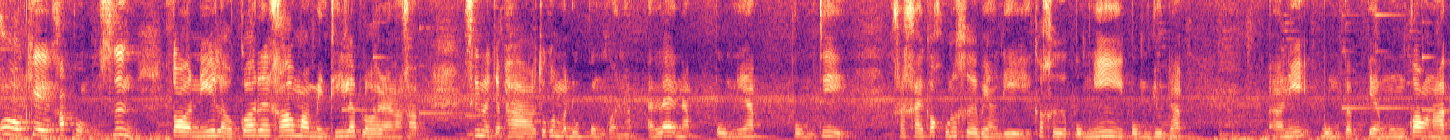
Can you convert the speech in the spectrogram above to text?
โอเคครับผม ซึ่งตอนนี้เราก็ได้เข้ามาเป็นที่เรียบร้อยแล้วนะครับ ซึ่งเราจะพาทุกคนมาดูปุ่มก่อนนะอันแรกนะปุ่มนี้ครับปุ่มที่ใครๆก็คุ้นเคยเป็นอย่างดี ก็คือปุ่มนี้ปุ่มหยุดนะอันนี้ปุ่มแบบเปลี่ยนมุมกล้องนะครับ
